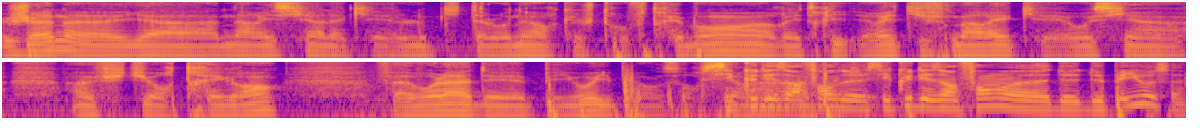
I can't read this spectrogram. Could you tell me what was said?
jeune. Il y a Naricia là qui est le petit talonneur que je trouve très bon, Rétif Marais qui est aussi un, un, futur très grand. Enfin voilà, des Payot, il peut en sortir. C'est que des enfants de, c'est que des enfants de, de Payot ça.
